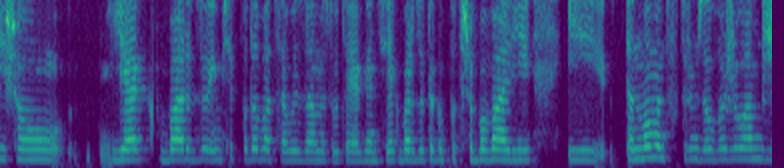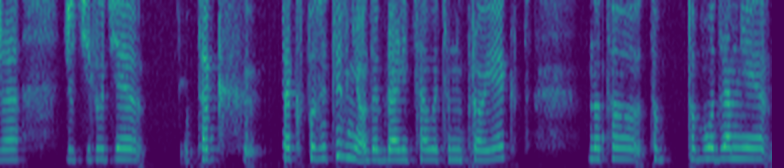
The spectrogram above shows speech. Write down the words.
piszą, jak bardzo im się podoba cały zamysł tej agencji, jak bardzo tego potrzebowali. I ten moment, w którym zauważyłam, że, że ci ludzie tak, tak pozytywnie odebrali cały ten projekt, no to, to, to było dla mnie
